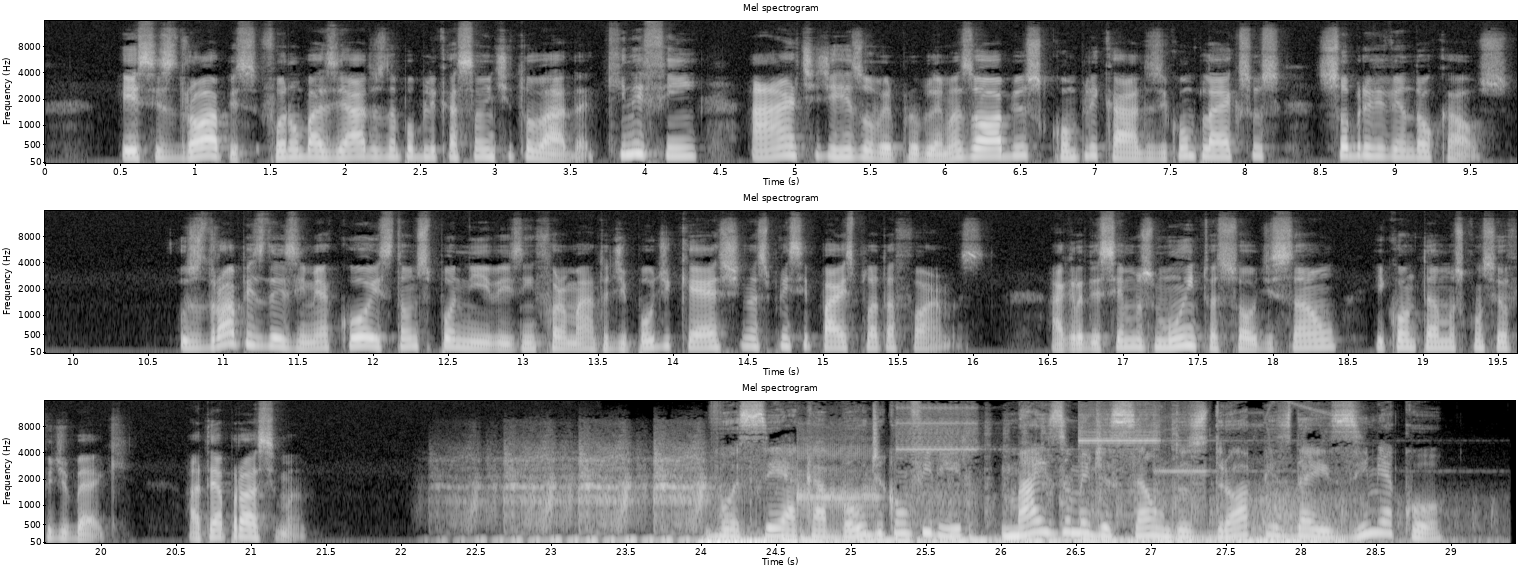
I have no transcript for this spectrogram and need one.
Esses drops foram baseados na publicação intitulada Kinefin, a arte de resolver problemas óbvios, complicados e complexos, sobrevivendo ao caos. Os drops da Eximia Co estão disponíveis em formato de podcast nas principais plataformas. Agradecemos muito a sua audição e contamos com seu feedback. Até a próxima! Você acabou de conferir mais uma edição dos Drops da Exímia Co.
